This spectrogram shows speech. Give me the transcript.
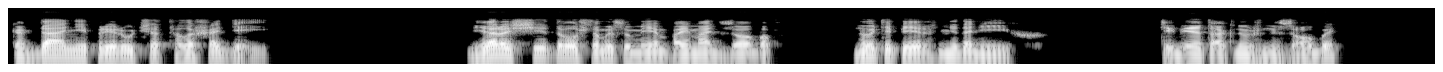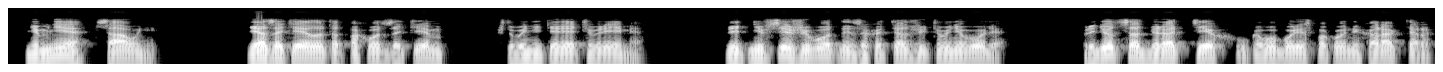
когда они приручат лошадей? Я рассчитывал, что мы сумеем поймать зобов, но теперь не до них. Тебе так нужны зобы? Не мне, Сауни. Я затеял этот поход за тем, чтобы не терять время. Ведь не все животные захотят жить в неволе. Придется отбирать тех, у кого более спокойный характер,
